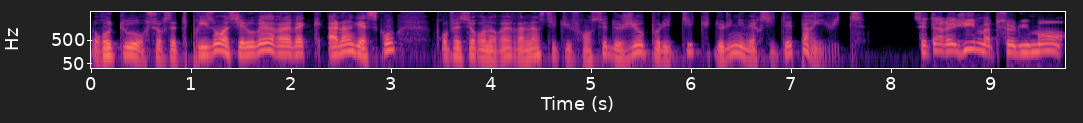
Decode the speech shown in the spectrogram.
Retour sur cette prison à ciel ouvert avec Alain Gascon, professeur honoraire à l'Institut français de géopolitique de l'Université Paris 8. C'est un régime absolument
